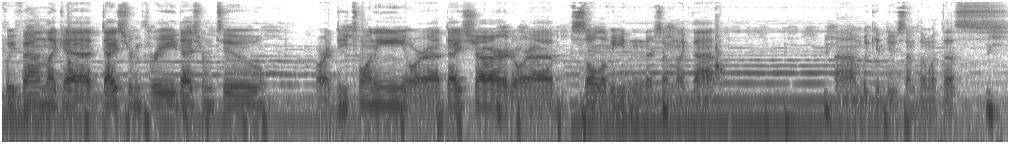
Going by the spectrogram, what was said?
If we found like a Dice Room 3, Dice Room 2, or a D20, or a Dice Shard, or a Soul of Eden, or something like that, um, we could do something with this.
